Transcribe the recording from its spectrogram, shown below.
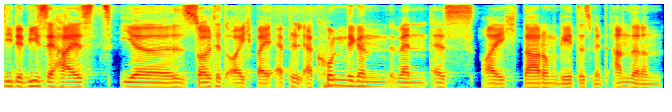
die Devise heißt, ihr solltet euch bei Apple erkundigen, wenn es euch darum geht, es mit anderen.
